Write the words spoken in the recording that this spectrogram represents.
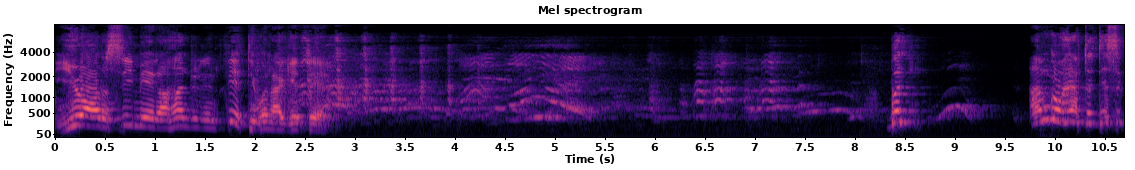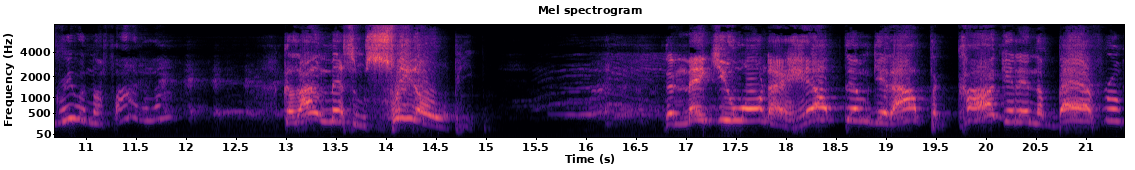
You ought to see me at 150 when I get there. But I'm going to have to disagree with my father in law. Because I met some sweet old people that make you want to help them get out the car, get in the bathroom,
